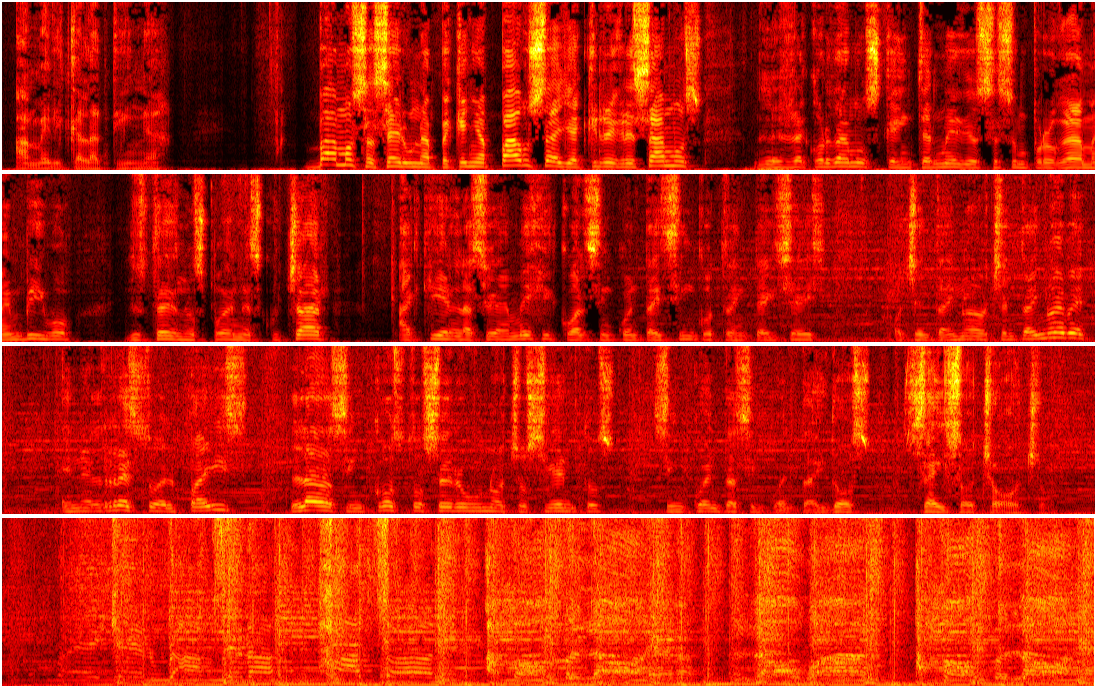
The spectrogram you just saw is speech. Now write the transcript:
a América Latina. Vamos a hacer una pequeña pausa y aquí regresamos. Les recordamos que Intermedios es un programa en vivo y ustedes nos pueden escuchar aquí en la Ciudad de México al 55 36 89 89. En el resto del país, Lada sin costo 01800 50 52 688. Fought for law and law won. I fought for law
